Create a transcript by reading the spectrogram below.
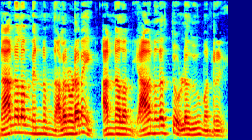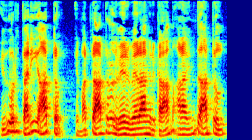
நானலம் என்னும் நலனுடைமை அந்நலம் யானலத்து உள்ளதும் அன்று. இது ஒரு தனி ஆற்றல். மற்ற ஆற்றல்கள் வேறு வேறாக இருக்கலாம். ஆனால் இந்த ஆற்றல்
